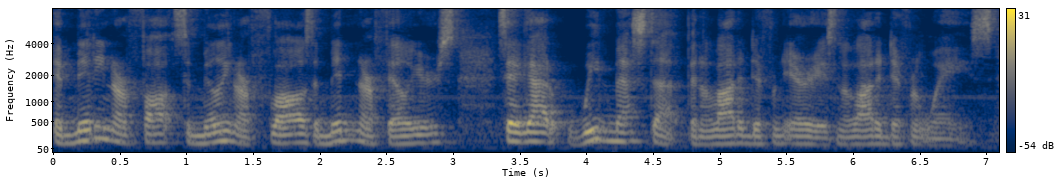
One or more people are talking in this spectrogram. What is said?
admitting our faults, admitting our flaws, admitting our failures, saying, God, we've messed up in a lot of different areas, in a lot of different ways.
